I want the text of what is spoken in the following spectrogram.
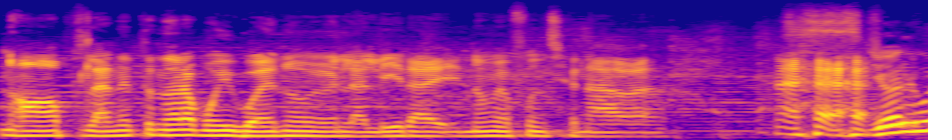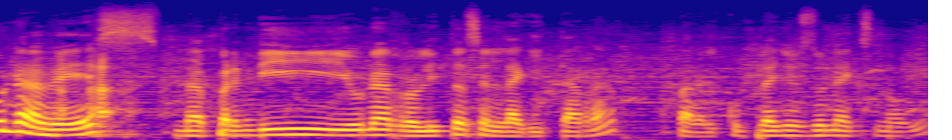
No, pues la neta no era muy bueno en la lira y no me funcionaba. Yo alguna vez me aprendí unas rolitas en la guitarra para el cumpleaños de una exnovia.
